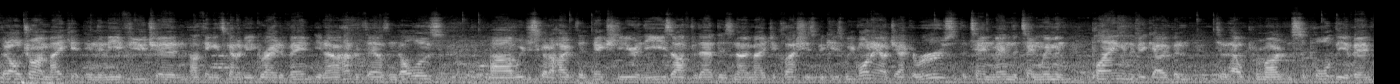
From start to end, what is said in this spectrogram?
But I'll try and make it in the near future, and I think it's going to be a great event. You know, hundred thousand dollars. Uh, we just got to hope that next year and the years after that, there's no major clashes because we want our Jackaroos, the 10 men, the 10 women playing in the Vic Open to help promote and support the event.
